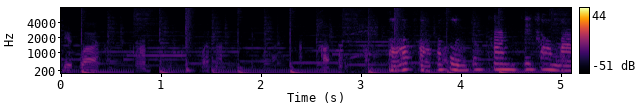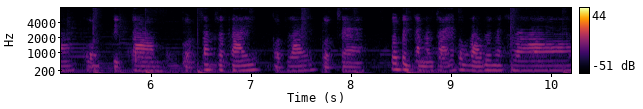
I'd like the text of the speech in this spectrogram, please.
เรียกว่า ขอขอบพระคุณทุกท่านที่เข้ามากดติดตาม กด subscribe กดไลค์กดแชร์เพื่อเป็นกำลังใจให้พวกเราด้วยนะครับ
